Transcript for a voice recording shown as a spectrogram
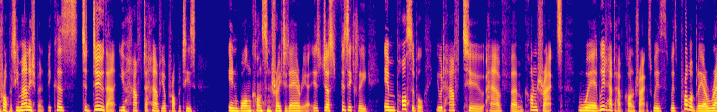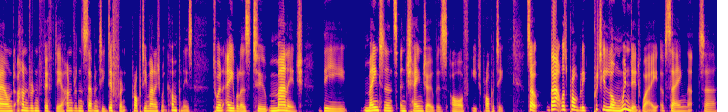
property management because to do that, you have to have your properties in one concentrated area. It's just physically impossible. You would have to have um, contracts with, we'd have to have contracts with, with probably around 150, 170 different property management companies to enable us to manage the maintenance and changeovers of each property. So that was probably pretty long-winded way of saying that uh,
